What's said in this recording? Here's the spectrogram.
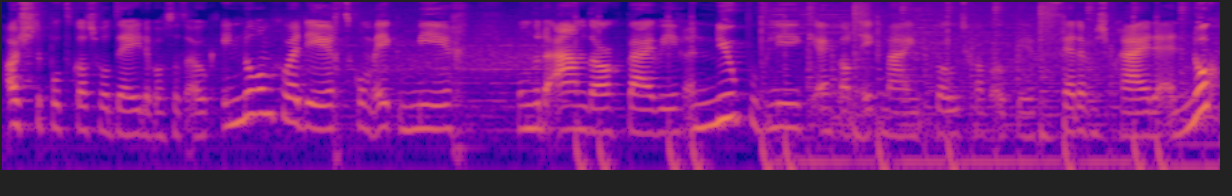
als je de podcast wilt delen, wordt dat ook enorm gewaardeerd. Kom ik meer onder de aandacht bij weer een nieuw publiek. En kan ik mijn boodschap ook weer verder verspreiden. En nog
